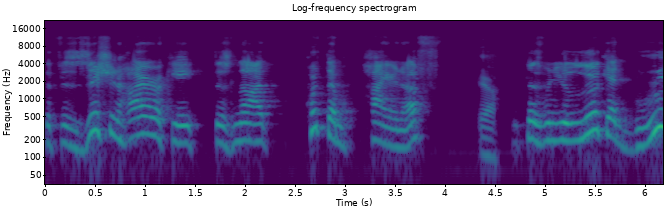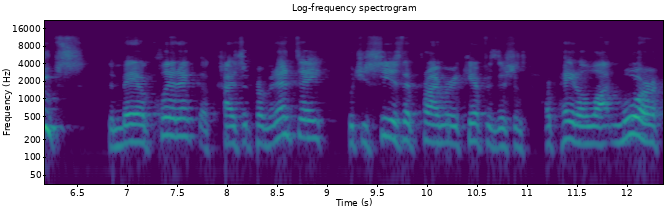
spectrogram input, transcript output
the physician hierarchy does not put them high enough. Yeah. Because when you look at groups, the Mayo Clinic, Kaiser Permanente, what you see is that primary care physicians are paid a lot more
